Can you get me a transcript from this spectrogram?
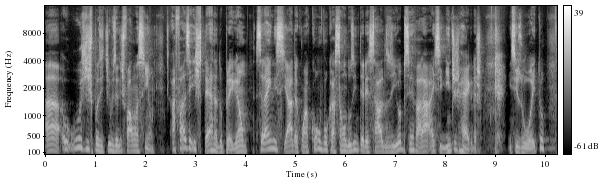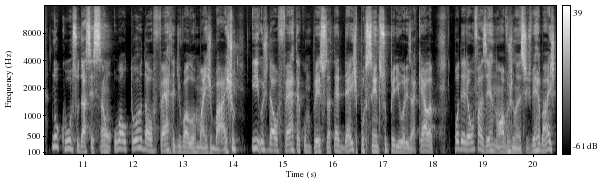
Uh, os dispositivos eles falam assim: ó, a fase externa do pregão será iniciada com a convocação dos interessados e observará as seguintes regras. Inciso 8. No curso da sessão, o autor da oferta de valor mais baixo e os da oferta com preços até 10% superiores àquela poderão fazer novos lances verbais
